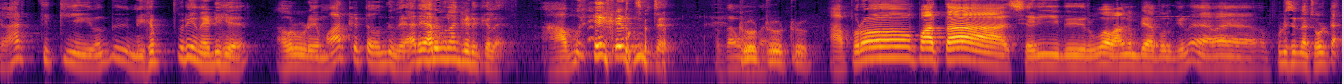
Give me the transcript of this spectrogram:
கார்த்திக்கு வந்து மிகப்பெரிய நடிகர். அவருடைய மார்க்கெட்டை வந்து வேற யாருமெல்லாம் கெடுக்கலை. அவரே கெடுத்துட்டார். ட்ரூ. ட்ரூ ட்ரூ அப்புறம் பார்த்தா சரி இது ரூபா வாங்க முடியாது போலுக்குன்னு அவன் பிடிச்சி நான் சொல்லிட்டேன்.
